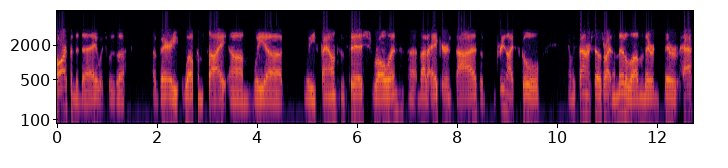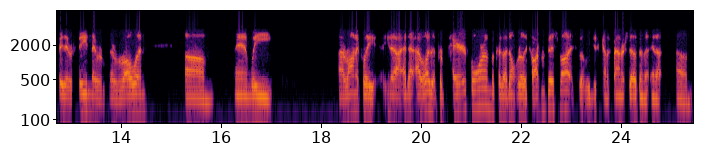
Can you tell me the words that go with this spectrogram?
tarpon today, which was a, a very welcome sight. Um, we uh, we found some fish rolling uh, about an acre in size, a pretty nice school, and we found ourselves right in the middle of them. They were they were happy, they were feeding, they were they were rolling, um, and we ironically, you know, I, I wasn't prepared for them because I don't really tarpon fish much, but we just kind of found ourselves in a, in a um,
